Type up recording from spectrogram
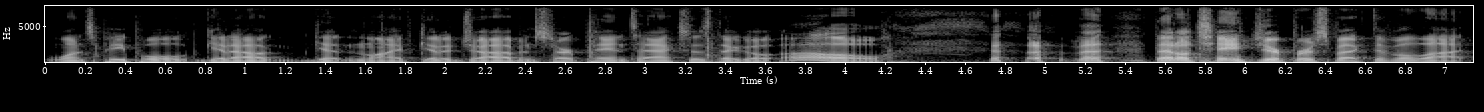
once people get out, get in life, get a job, and start paying taxes, they go, oh, that that'll change your perspective a lot.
